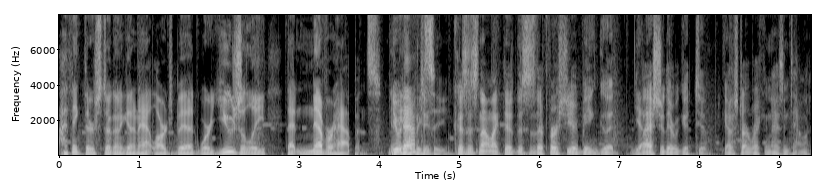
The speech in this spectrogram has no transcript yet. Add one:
I think they're still going to get an at-large bid. Where usually that never happens. you would have to because it's not like this is their first year being good. Yeah. Last year they were good too. You got to start recognizing talent.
